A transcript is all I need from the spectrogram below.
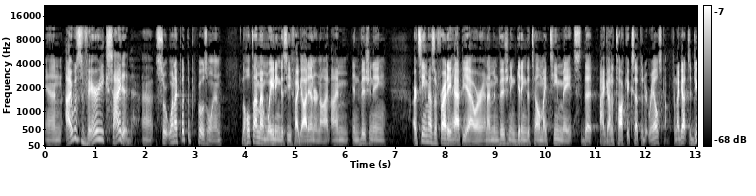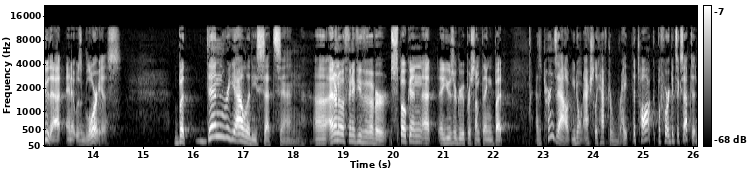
and I was very excited. Uh, so when I put the proposal in, the whole time I'm waiting to see if I got in or not, I'm envisioning our team has a Friday happy hour, and I'm envisioning getting to tell my teammates that I got a talk accepted at RailsConf. And I got to do that, and it was glorious. But then reality sets in. Uh, I don't know if any of you have ever spoken at a user group or something, but as it turns out, you don't actually have to write the talk before it gets accepted.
